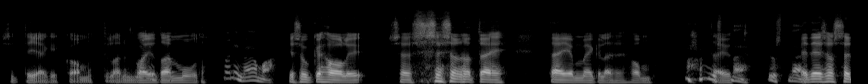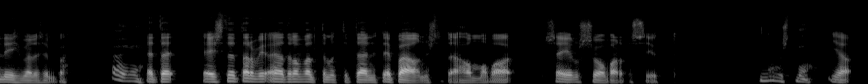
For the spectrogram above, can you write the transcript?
sitten jääkiekko-ammattilainen vai no, jotain muuta. No nimenomaan. Ja sun keho oli, se, se sanoi, että ei, tämä ei ole meikäläisen homma. just näin, just näin. Että ei se ole sen ihmeellisempää. Ei niin. Että ei sitä tarvi ajatella välttämättä, että tämä nyt epäonnistu tämä homma, vaan se ei ollut sua varten se juttu. No just ne. Ja,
